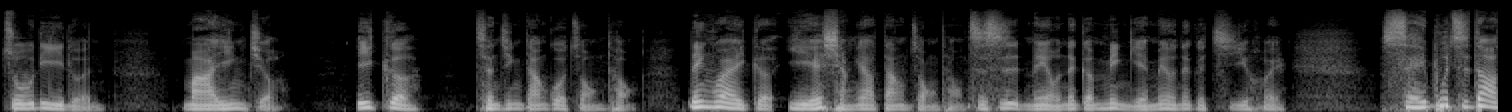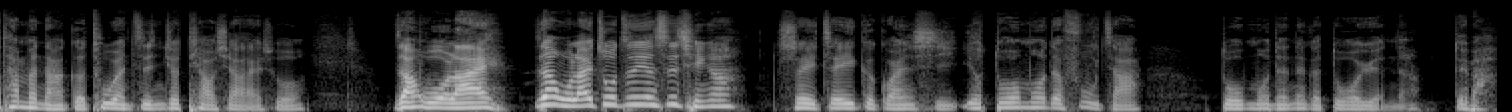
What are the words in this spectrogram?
朱立伦、马英九，一个曾经当过总统，另外一个也想要当总统，只是没有那个命，也没有那个机会。谁不知道他们哪个突然之间就跳下来说：“让我来，让我来做这件事情啊！”所以这一个关系有多么的复杂，多么的那个多元呢？对吧？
